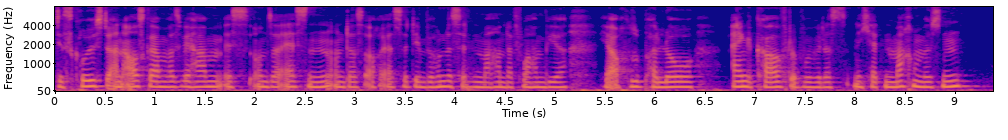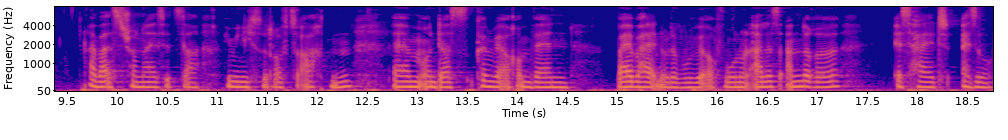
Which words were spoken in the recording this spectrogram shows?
das Größte an Ausgaben, was wir haben, ist unser Essen und das auch erst seitdem wir Hundesitten machen. Davor haben wir ja auch super low eingekauft, obwohl wir das nicht hätten machen müssen. Aber es ist schon nice, jetzt da irgendwie nicht so drauf zu achten. Ähm, und das können wir auch im Van beibehalten oder wo wir auch wohnen. Und alles andere ist halt, also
